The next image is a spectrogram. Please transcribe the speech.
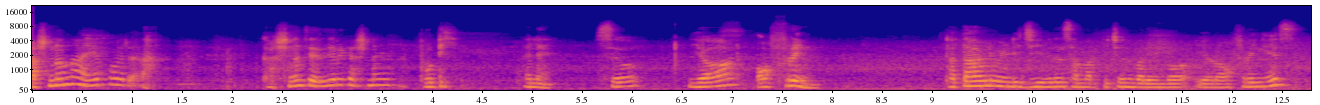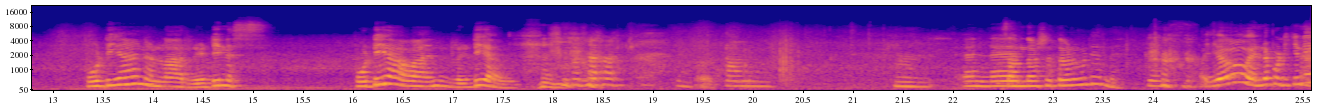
കഷ്ണമൊന്നും ആയ പോരാ. കഷ്ണം ചെറിയ ചെറിയ കഷ്ണമായ പൊടി. അല്ലേ? സോ യുവർ ഓഫറിങ് കർത്താവിന് വേണ്ടി ജീവിതം സമർപ്പിച്ചു എന്ന് പറയുമ്പോൾ യുവർ ഓഫറിങ് ഈസ് പൊടിയാനുള്ള റെഡിനെസ് പൊടിയാവാൻ റെഡിയാവും സന്തോഷത്തോടു കൂടിയല്ലേ? അയ്യോ എന്നെ പൊടിക്കണേ.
